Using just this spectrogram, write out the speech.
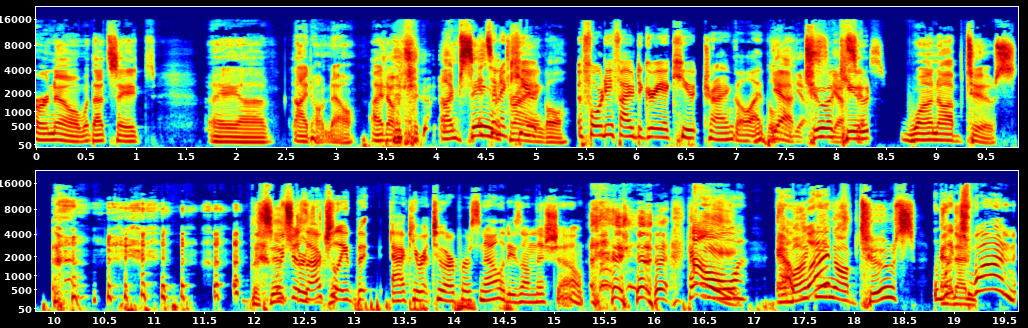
or no, that's a, a, uh, I don't know. I don't. I'm seeing It's a an acute- triangle. A 45 degree acute triangle, I believe. Yeah, Yes, two yes, acute, yes. one obtuse. sisters, Which is actually the, accurate to our personalities on this show. hey, Oh, am I what? being obtuse? And Which then, one?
